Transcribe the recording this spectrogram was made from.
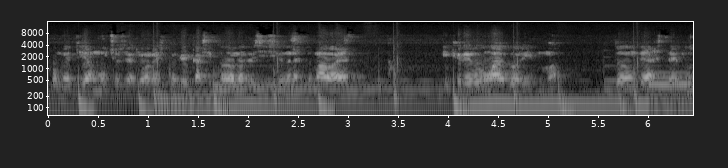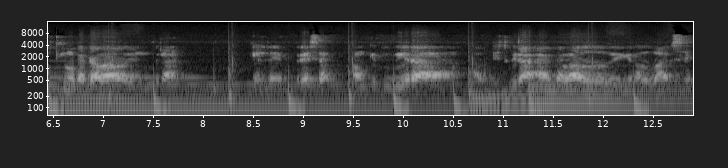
cometía muchos errores porque casi todas las decisiones las tomaba él. Y creó un algoritmo donde hasta el último que acababa de entrar en la empresa, aunque tuviera, estuviera acabado de graduarse,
